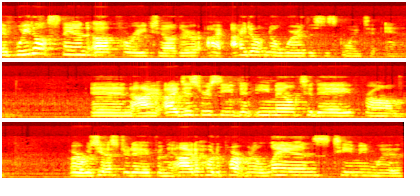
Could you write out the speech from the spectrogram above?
if we don't stand up for each other, I, I don't know where this is going to end. And I, I just received an email today from or it was yesterday from the Idaho Department of Lands teaming with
